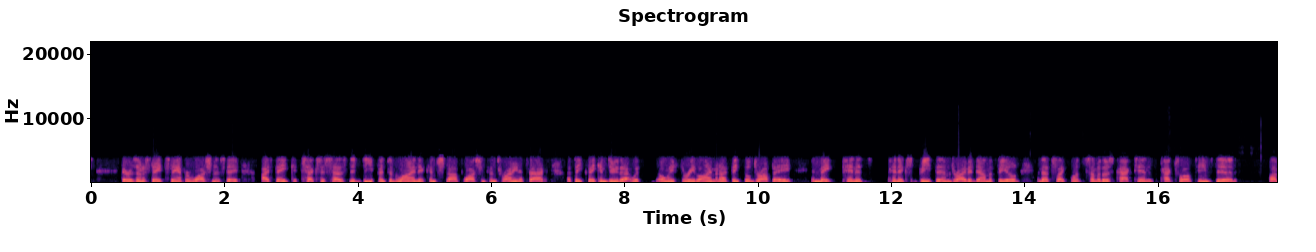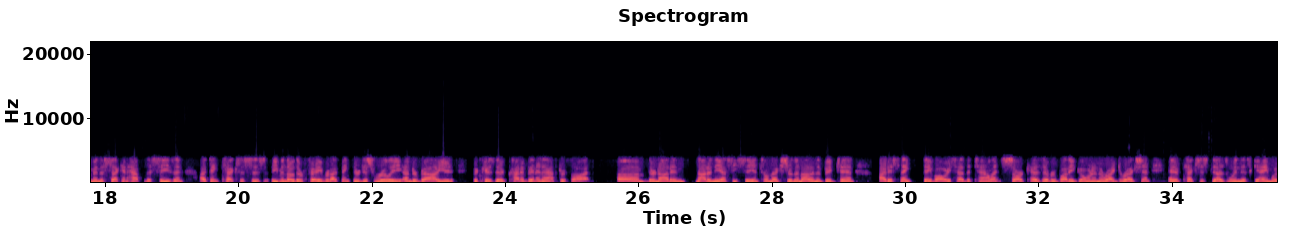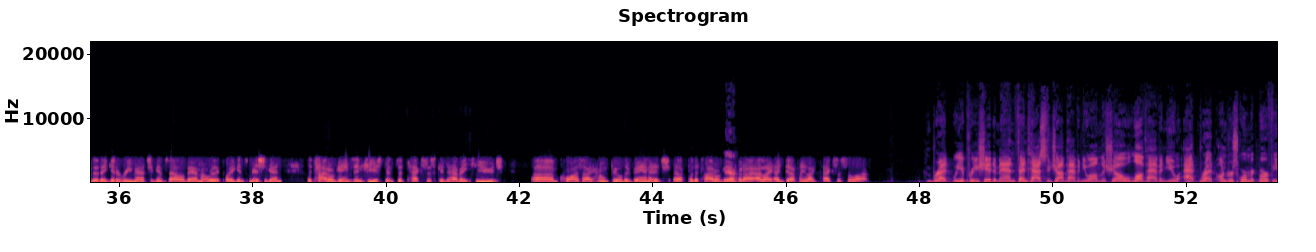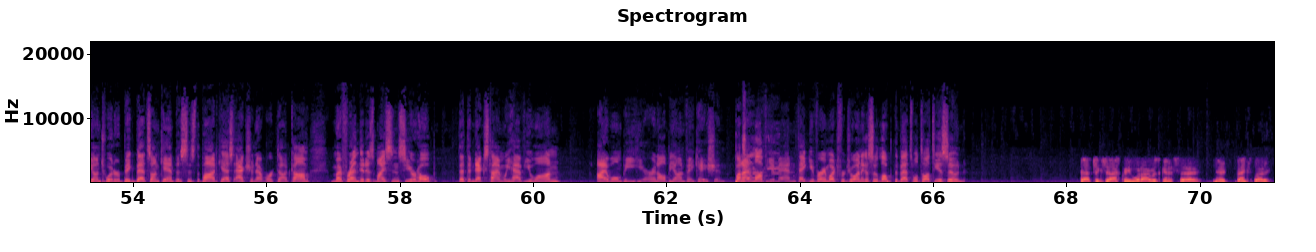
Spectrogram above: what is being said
Arizona State, Stanford, Washington State. I think Texas has the defensive line that can stop Washington's running attack. I think they can do that with only three linemen. I think they'll drop eight and make Penix, Penix beat them, drive it down the field. And that's like what some of those Pac-10, Pac-12 teams did um, in the second half of the season. I think Texas is, even though they're favored, I think they're just really undervalued because they've kind of been an afterthought. Um, they're not in not in the SEC until next year. They're not in the Big Ten. I just think they've always had the talent. Sark has everybody going in the right direction. And if Texas does win this game, whether they get a rematch against Alabama or they play against Michigan, the title game's in Houston. So Texas could have a huge um, quasi home field advantage uh, for the title game. Yeah. But I, I like, I definitely like Texas a lot. Brett, we appreciate it, man. Fantastic job having you on the show. Love having you. At Brett underscore McMurphy on Twitter. Big Bets on Campus is the podcast, actionnetwork.com. My friend, it is my sincere hope that the next time we have you on, I won't be here and I'll be on vacation. But I love you, man. Thank you very much for joining us. Good luck with the bets. We'll talk to you soon. That's exactly what I was going to say, Nick. Thanks, buddy.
